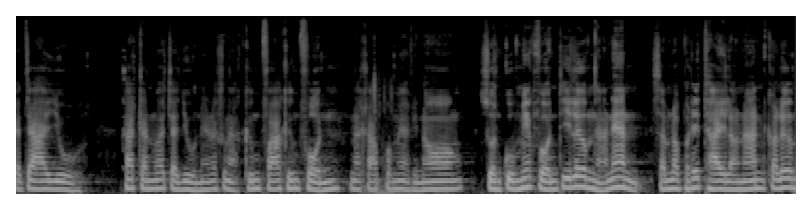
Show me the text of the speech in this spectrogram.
กระจายอยู่คาดกันว่าจะอยู่ในลักษณะคึ้มฟ้าคึ้มฝนนะครับพ่อแม่พี่น้อง ส่วนกลุ่มเมฆฝนที่เริ่มหนาแน่นสำหรับประเทศไทยเหล่านั้นก็เริ่ม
